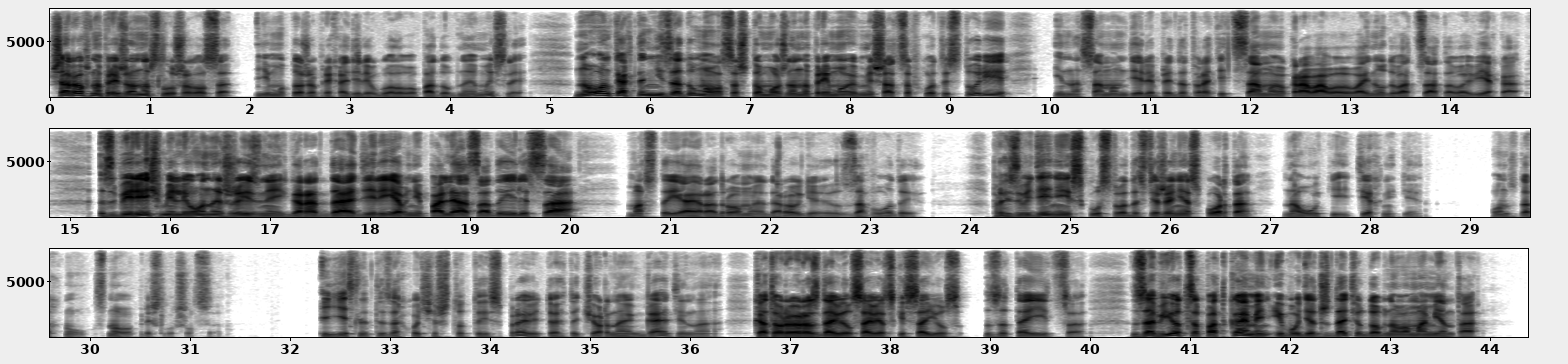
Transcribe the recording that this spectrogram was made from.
Шаров напряженно вслушивался. Ему тоже приходили в голову подобные мысли, но он как-то не задумывался, что можно напрямую вмешаться в ход истории и на самом деле предотвратить самую кровавую войну XX века, сберечь миллионы жизней, города, деревни, поля, сады и леса, мосты, аэродромы, дороги, заводы, произведения искусства, достижения спорта — науки и техники. Он вздохнул, снова прислушался. И если ты захочешь что-то исправить, то эта черная гадина, которую раздавил Советский Союз, затаится, забьется под камень и будет ждать удобного момента.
